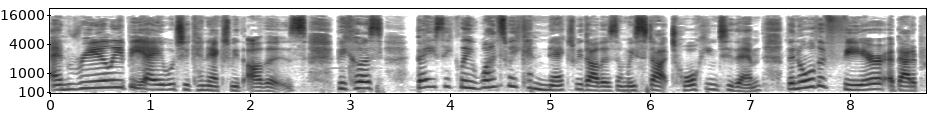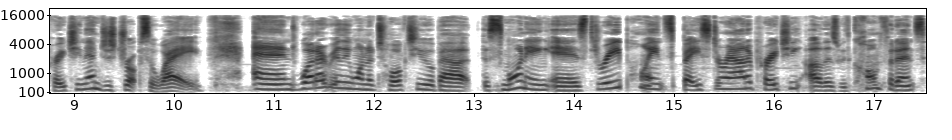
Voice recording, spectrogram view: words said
and really be able to connect with others because basically once we connect with others and we start talking to them, then all the fear about approaching them just drops away. And what I really want to talk to you about this morning is three points based around approaching others with confidence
